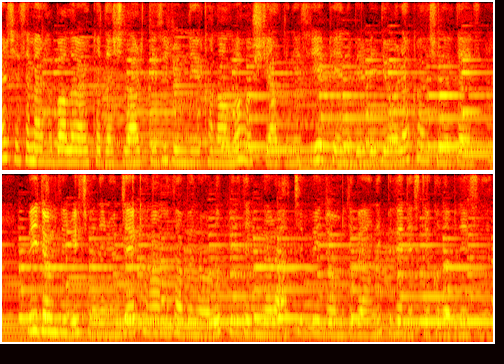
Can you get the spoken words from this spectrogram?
Herkese merhabalar arkadaşlar. Dizi Günlüğü kanalıma hoş geldiniz. Yepyeni bir videoyla karşınızdayız. Videomuza geçmeden önce kanalımıza abone olup bildirimleri açıp videomuzu beğenip bize destek olabilirsiniz.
